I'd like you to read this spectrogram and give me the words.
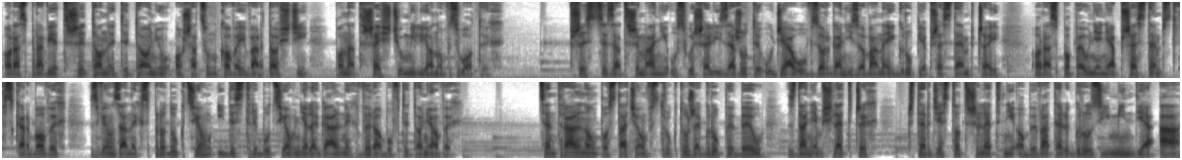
oraz prawie 3 tony tytoniu o szacunkowej wartości ponad 6 milionów złotych. Wszyscy zatrzymani usłyszeli zarzuty udziału w zorganizowanej grupie przestępczej oraz popełnienia przestępstw skarbowych związanych z produkcją i dystrybucją nielegalnych wyrobów tytoniowych. Centralną postacią w strukturze grupy był, zdaniem śledczych, 43-letni obywatel Gruzji Mindia A,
